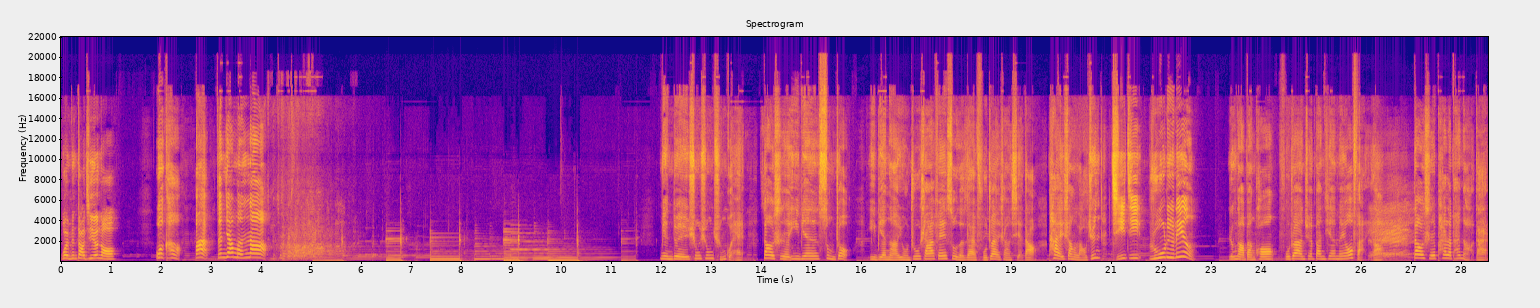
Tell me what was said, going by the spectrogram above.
外面大街呢？我靠，爸，咱家门呢？面对汹汹群鬼，道士一边诵咒。一边呢，用朱砂飞速的在符篆上写道：“太上老君急急如律令。”扔到半空，符篆却半天没有反应。道士拍了拍脑袋，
